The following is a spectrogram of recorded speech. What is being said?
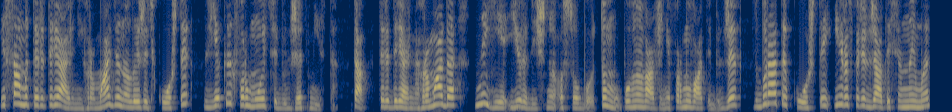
І саме територіальній громаді належать кошти, з яких формується бюджет міста. Так, територіальна громада не є юридичною особою, тому повноваження формувати бюджет, збирати кошти і розпоряджатися ними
